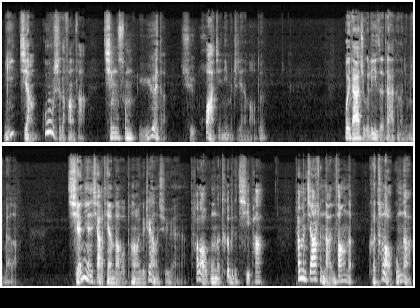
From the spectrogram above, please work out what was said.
以讲故事的方法，轻松愉悦的去化解你们之间的矛盾。我给大家举个例子，大家可能就明白了。前年夏天吧，我碰到一个这样的学员，她老公呢特别的奇葩。他们家是南方的，可她老公啊，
